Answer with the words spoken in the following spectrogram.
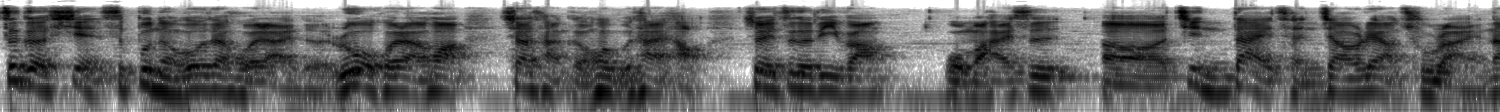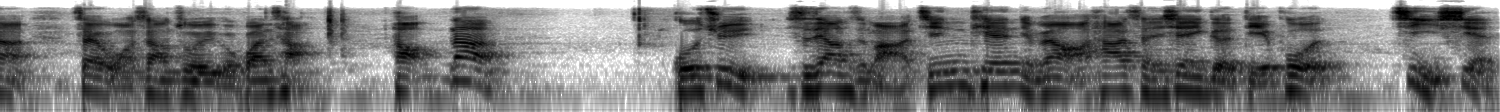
这个线是不能够再回来的。如果回来的话，下场可能会不太好。所以这个地方，我们还是呃静待成交量出来，那再往上做一个观察。好，那。国巨是这样子嘛？今天有没有它呈现一个跌破季线？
